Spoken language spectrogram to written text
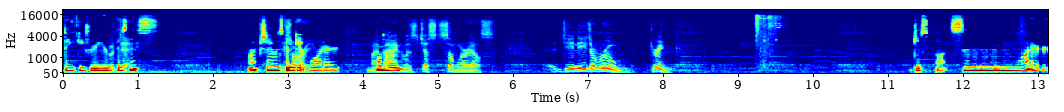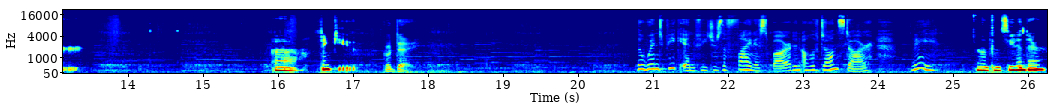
thank you for your Good business. Well, actually, I was gonna get water. My Hold mind on. was just somewhere else. Do you need a room? Drink? Just bought some water. Uh, thank you. Good day. The Wind Peak Inn features the finest bard in all of Dawnstar. Me. Feeling conceited there?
